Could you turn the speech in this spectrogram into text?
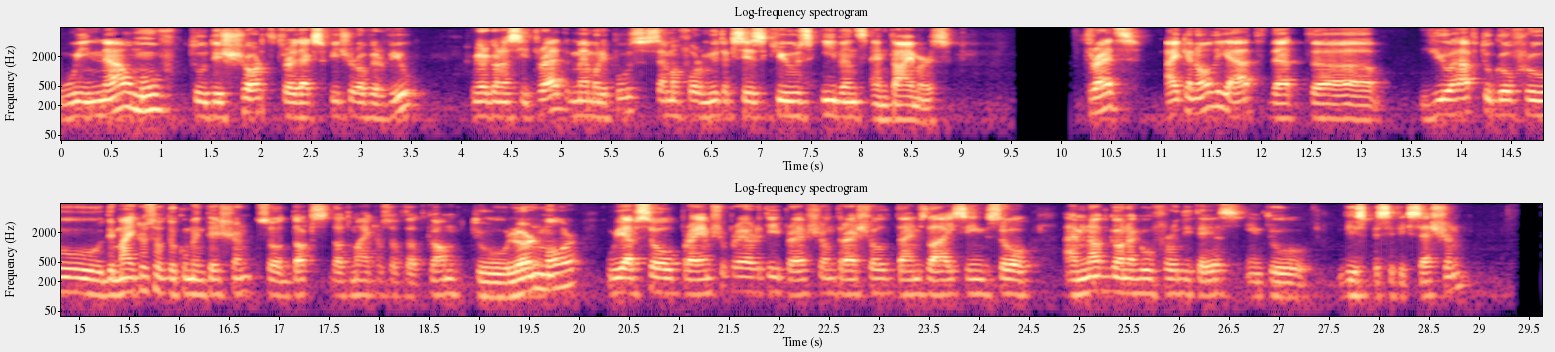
We now move to the short ThreadX feature overview. We are going to see thread, memory pools, semaphore, mutexes, queues, events, and timers. Threads, I can only add that uh, you have to go through the Microsoft documentation, so docs.microsoft.com to learn more. We have so preemption priority, preemption threshold, time slicing. So I'm not gonna go through details into this specific session.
